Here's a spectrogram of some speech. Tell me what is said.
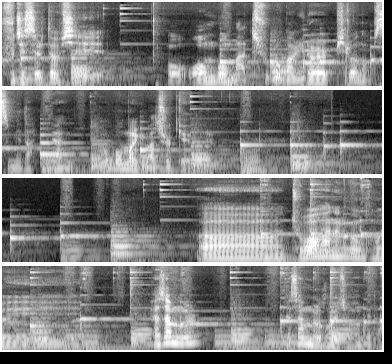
굳이 쓸데없이 어, 원본 맞추고 막 이럴 필요는 없습니다. 그냥 평범하게 맞출게요. 그냥. 어, 좋아하는 건 거의 해산물? 해산물 거의 좋아합니다.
